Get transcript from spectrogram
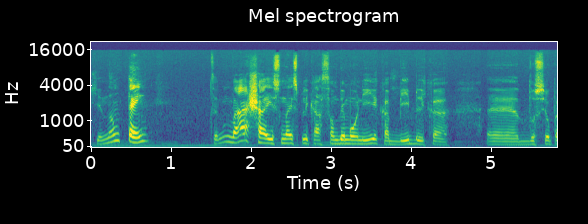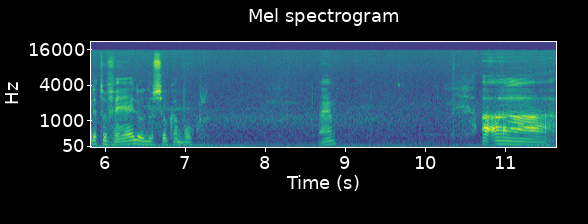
que não tem. Você não vai achar isso na explicação demoníaca, bíblica é, do seu preto velho ou do seu caboclo. Né? A, a,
